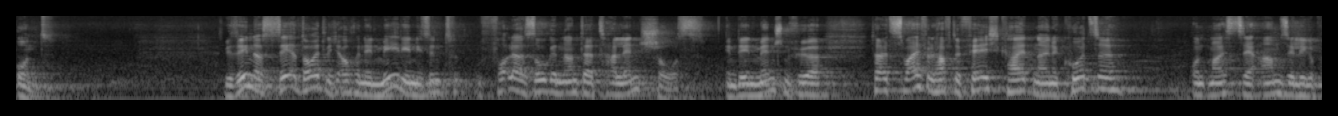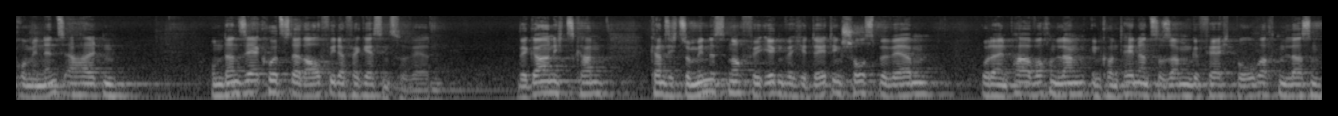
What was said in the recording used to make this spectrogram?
und. Wir sehen das sehr deutlich auch in den Medien, die sind voller sogenannter Talentshows, in denen Menschen für teils zweifelhafte Fähigkeiten eine kurze und meist sehr armselige Prominenz erhalten, um dann sehr kurz darauf wieder vergessen zu werden. Wer gar nichts kann, kann sich zumindest noch für irgendwelche Dating-Shows bewerben oder ein paar Wochen lang in Containern zusammengefercht beobachten lassen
